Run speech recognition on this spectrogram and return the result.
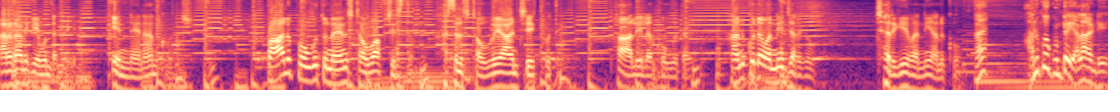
అనడానికి ఏముందండి? ఎన్నైనా అనుకోవచ్చు. పాలు పొంగుతున్నాయని స్టవ్ ఆఫ్ చేస్తాం. అసలు స్టవ్ ఆన్ చేయకపోతే పాలు ఇలా పొంగుతాయి. అనుకున్నవన్నీ జరగవు. జరిగేవన్నీ అనుకో. ఆ? అనుకోకుంటే ఎలా అండి?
